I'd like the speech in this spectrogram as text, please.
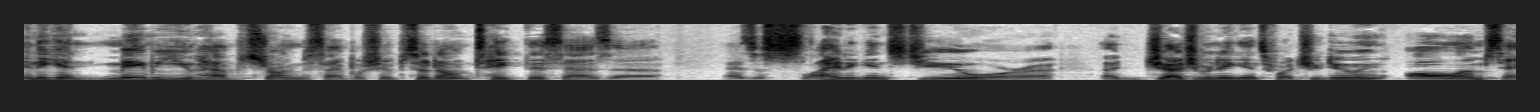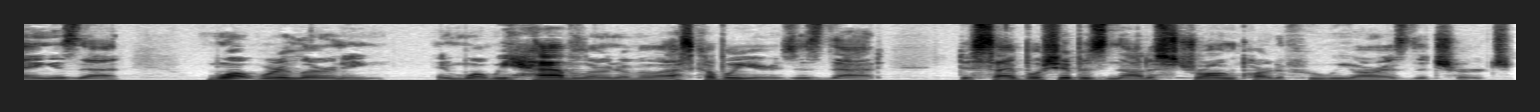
And again, maybe you have strong discipleship, so don't take this as a as a slight against you or a, a judgment against what you're doing. All I'm saying is that what we're learning and what we have learned over the last couple years is that discipleship is not a strong part of who we are as the church,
